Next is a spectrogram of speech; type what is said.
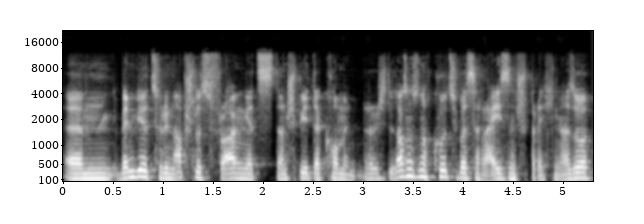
ähm, wenn wir zu den Abschlussfragen jetzt dann später kommen, lass uns noch kurz über das Reisen sprechen. Also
